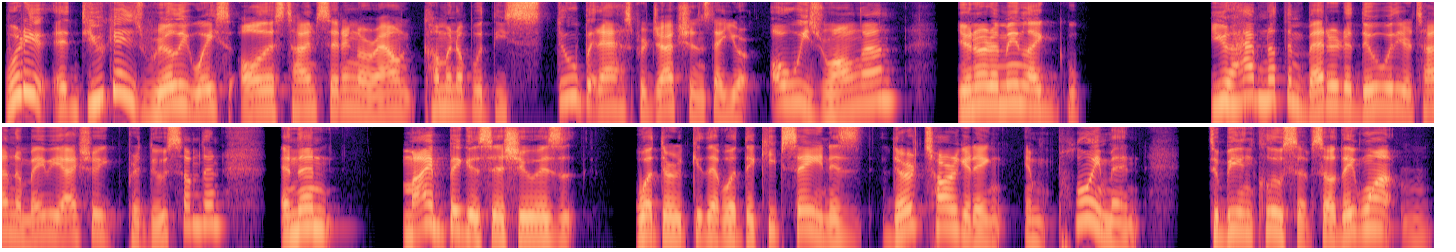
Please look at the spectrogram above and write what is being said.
what do you uh, do? You guys really waste all this time sitting around coming up with these stupid ass projections that you're always wrong on? You know what I mean? Like, you have nothing better to do with your time to maybe actually produce something. And then my biggest issue is what they're what they keep saying is they're targeting employment to be inclusive. So they want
